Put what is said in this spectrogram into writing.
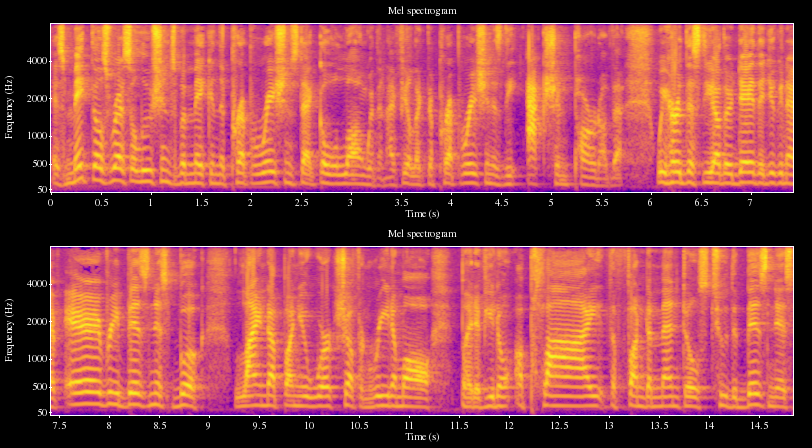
is make those resolutions, but making the preparations that go along with it. And I feel like the preparation is the action part of that. We heard this the other day that you can have every business book lined up on your workshop and read them all, but if you don't apply the fundamentals to the business,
